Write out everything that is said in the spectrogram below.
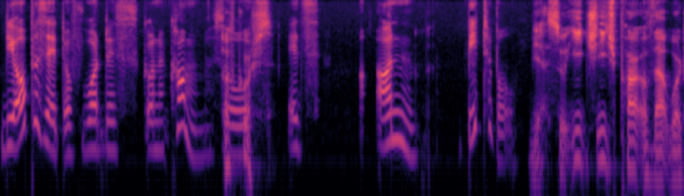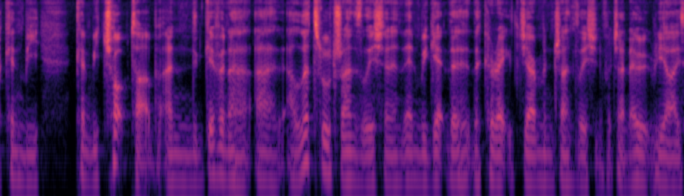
the opposite of what is gonna come. So of course. It's unbeatable. Yeah, so each each part of that word can be can be chopped up and given a, a, a literal translation, and then we get the, the correct German translation, which I now realise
